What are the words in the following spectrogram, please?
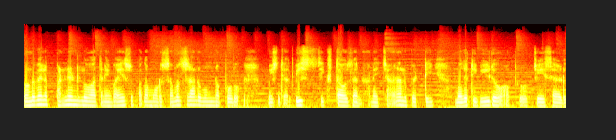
రెండు వేల పన్నెండులో అతని వయసు పదమూడు సంవత్సరాలు ఉన్నప్పుడు మిస్టర్ బీస్ సిక్స్ థౌజండ్ అనే ఛానల్ పెట్టి మొదటి వీడియో అప్లోడ్ చేశాడు.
